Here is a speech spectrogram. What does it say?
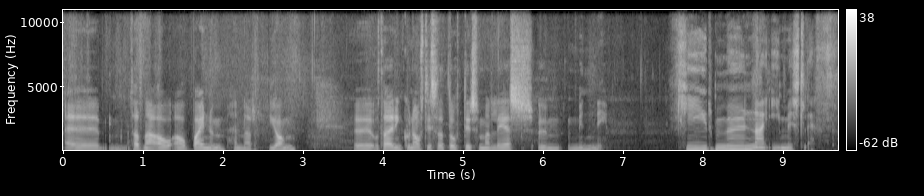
þarna á, á bænum hennar Young og það er einhvern ástísadóttir sem að les um minni. Kýr muna ímislegt.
